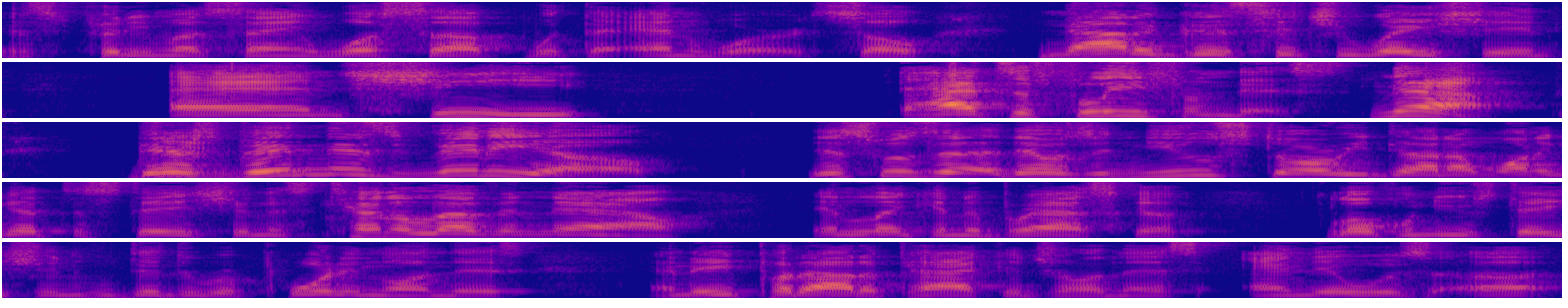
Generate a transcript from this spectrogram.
It's pretty much saying, "What's up with the N word?" So not a good situation, and she had to flee from this. Now, there's been this video. This was a there was a news story done. I want to get the station. It's 10:11 now in Lincoln, Nebraska, local news station who did the reporting on this, and they put out a package on this. And there was a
